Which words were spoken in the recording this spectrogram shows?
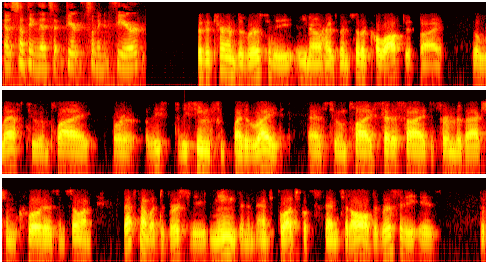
as something that's fear, something to fear. But the term diversity, you know, has been sort of co-opted by the left to imply, or at least to be seen by the right, as to imply set asides, affirmative action, quotas, and so on. That's not what diversity means in an anthropological sense at all. Diversity is the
